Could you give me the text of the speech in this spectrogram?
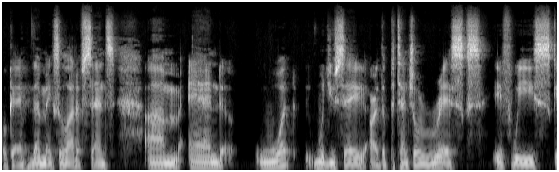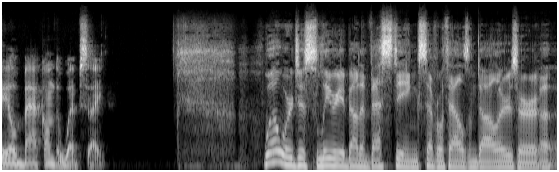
Okay, that makes a lot of sense. Um, and what would you say are the potential risks if we scale back on the website? Well, we're just leery about investing several thousand dollars or uh,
